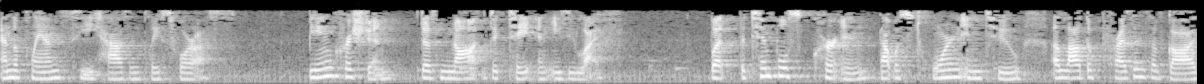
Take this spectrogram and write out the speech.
and the plans He has in place for us. Being Christian does not dictate an easy life, but the temple's curtain that was torn into allowed the presence of God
